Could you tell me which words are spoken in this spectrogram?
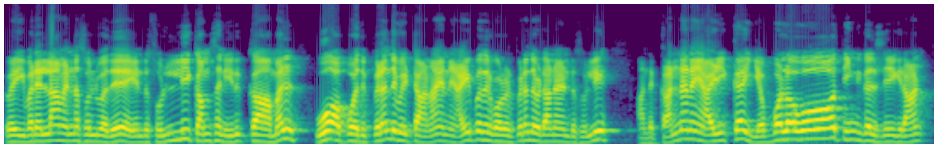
இவரெல்லாம் என்ன சொல்வது என்று சொல்லி கம்சன் இருக்காமல் ஓ அப்போது பிறந்து விட்டானா? என்னை அழிப்பதற்கு ஒருவன் பிறந்து விட்டானா? என்று சொல்லி அந்த கண்ணனை அழிக்க எவ்வளவோ தீங்குகள் செய்கிறான்.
